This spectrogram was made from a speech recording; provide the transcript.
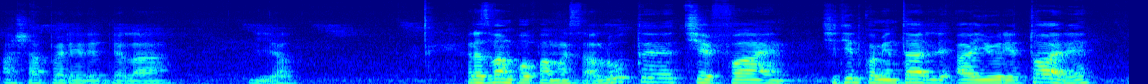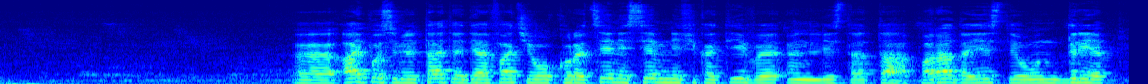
așa părere de la el. Răzvan Popa mă salută, ce fain, citind comentariile aiuritoare, uh, ai posibilitatea de a face o curățenie semnificativă în lista ta. Parada este un drept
